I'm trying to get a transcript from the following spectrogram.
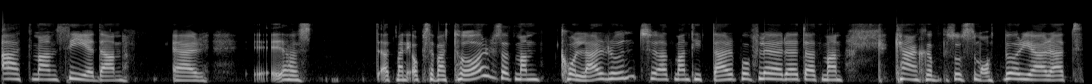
att man sedan är eh, att man är observatör så att man kollar runt, så att man tittar på flödet, att man kanske så smått börjar att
